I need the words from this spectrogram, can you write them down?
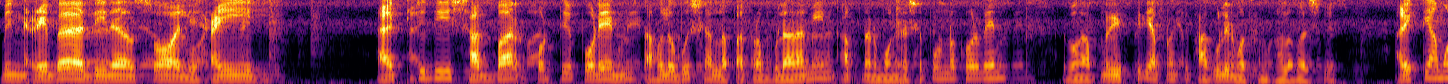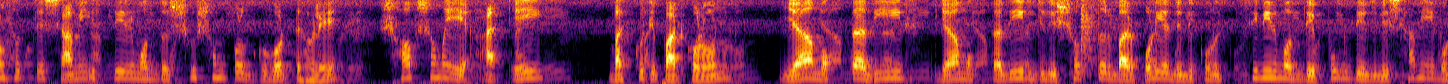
মিন ইবাদিনা সালিহাইন আয়াতটি যদি সাতবার পড়তে পড়েন, তাহলে অবশ্যই আল্লাহ পাক রব্বুল আলমিন আপনার মনের আশা পূর্ণ করবেন এবং আপনার স্ত্রী আপনাকে ফাগুলের মতন ভালোবাসবে। আরেকটি আমল হচ্ছে স্বামী স্ত্রীর মধ্যে সুসম্পর্ক গড়তে হলে সব সময় এই বাক্যটি পাঠ করুন ইয়া মুক্তাদির ইয়া মুক্তাদির যদি সত্তর বার পড়িয়া যদি কোনো চিনির মধ্যে, পুক দিয়ে যদি স্বামী এবং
